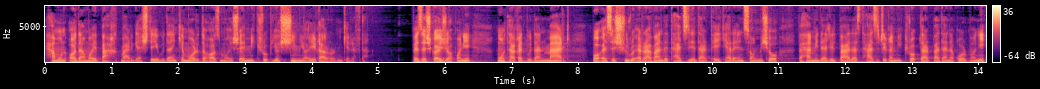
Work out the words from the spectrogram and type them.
همون آدمای بخت برگشته ای بودن که مورد آزمایش های میکروبی و شیمیایی قرار می گرفتن. پزشکای ژاپنی معتقد بودن مرگ باعث شروع روند تجزیه در پیکر انسان میشه و به همین دلیل بعد از تزریق میکروب در بدن قربانی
